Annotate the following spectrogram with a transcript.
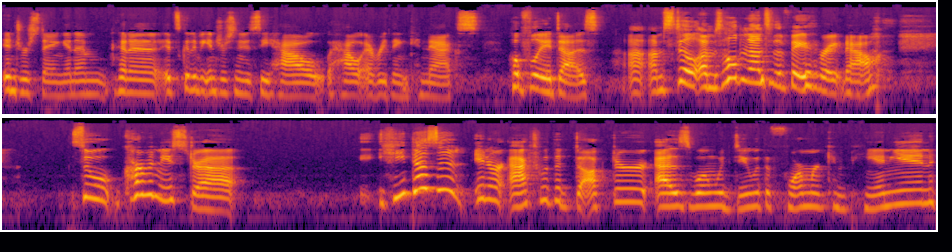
interesting and I'm going to it's going to be interesting to see how how everything connects. Hopefully it does. Uh, I'm still I'm holding on to the faith right now. So Karvanista he doesn't interact with the doctor as one would do with a former companion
